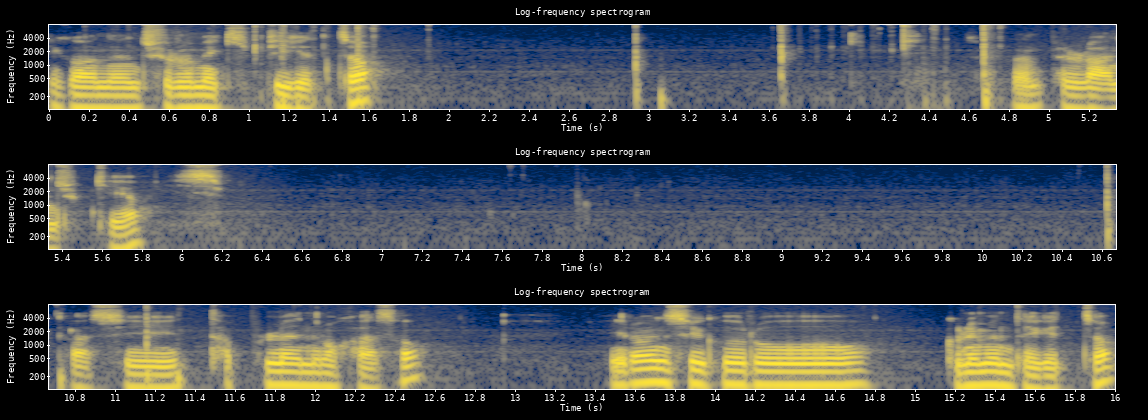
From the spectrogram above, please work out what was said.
이거는 주름의 깊이겠죠? 깊이. 저는 별로 안 줄게요. 20. 다시 탑 플랜으로 가서 이런 식으로 그리면 되겠죠?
